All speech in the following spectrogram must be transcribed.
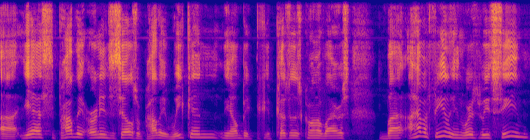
Uh, yes, probably earnings and sales will probably weaken, you know, because of this coronavirus. But I have a feeling where we've seen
